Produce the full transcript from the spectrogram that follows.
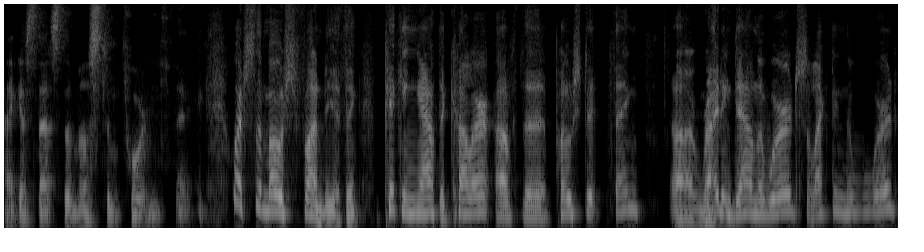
I guess that's the most important thing. What's the most fun, do you think? Picking out the color of the post it thing? Uh, writing down the word, selecting the word?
